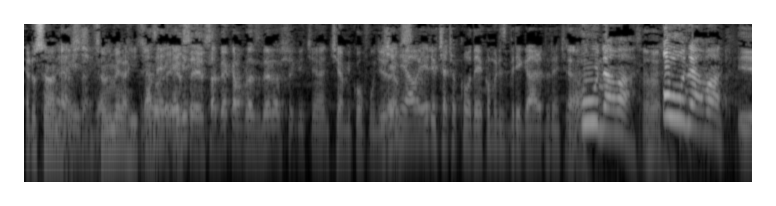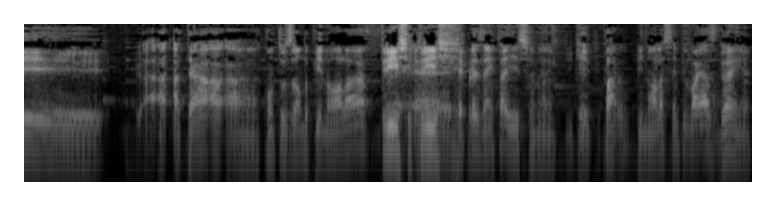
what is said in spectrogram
Era o Sandro, era o Sandro, Sandro Meirahit. Eu, eu, eu, sabia que era um brasileiro, eu achei que tinha, tinha me confundido. Genial, ele e o Tchatcho Kudê, como eles brigaram durante é. o jogo. Una mais! Una mais! E a, até a, a, contusão do Pinola triste, é, triste. representa isso, né? Que, claro, o Pinola sempre vai às ganhas.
